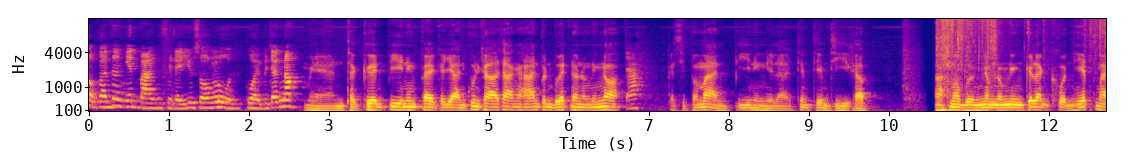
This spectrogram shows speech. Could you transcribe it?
วมๆกันเทั้งเฮ็ดบางก็สิได้อยู่2โลกล้วยไปจักเนาะแม่นถ้าเกินปีหนึงไปก็ย่านคุณค่าทางอาหารเพิ่นเบิดเนาะน้องหนึงเนาะ จ้ะก็สิประมาณปีหนึงนี่ล่ะเต็มๆทีครับอะมาเบิ่งน้ำน้องหนึงกำลังขนเห็ดใหม่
